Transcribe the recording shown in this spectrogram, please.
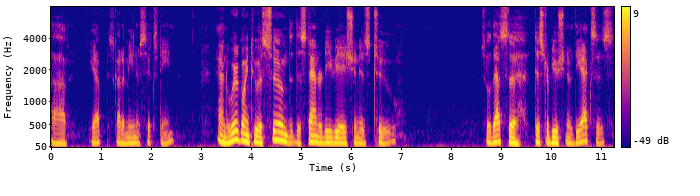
Uh, yep, it's got a mean of 16. And we're going to assume that the standard deviation is 2. So that's the distribution of the x's.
